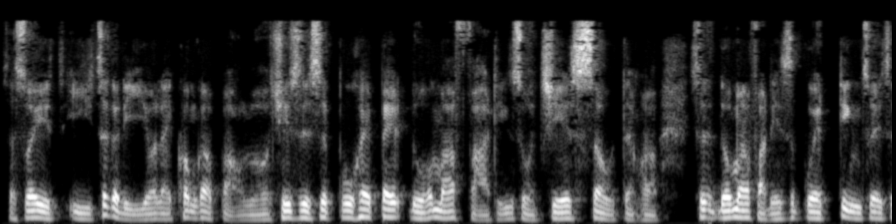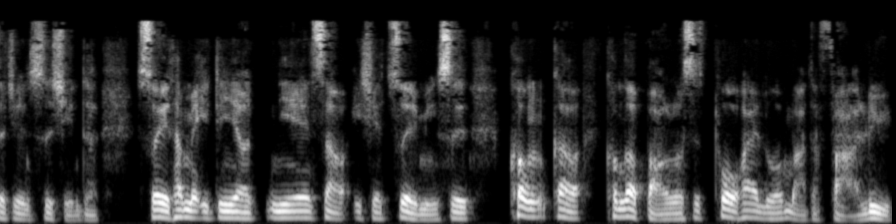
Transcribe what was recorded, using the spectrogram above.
所以以这个理由来控告保罗，其实是不会被罗马法庭所接受的哈，是罗马法庭是不会定罪这件事情的，所以他们一定要捏造一些罪名，是控告控告保罗是破坏罗马的法律，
